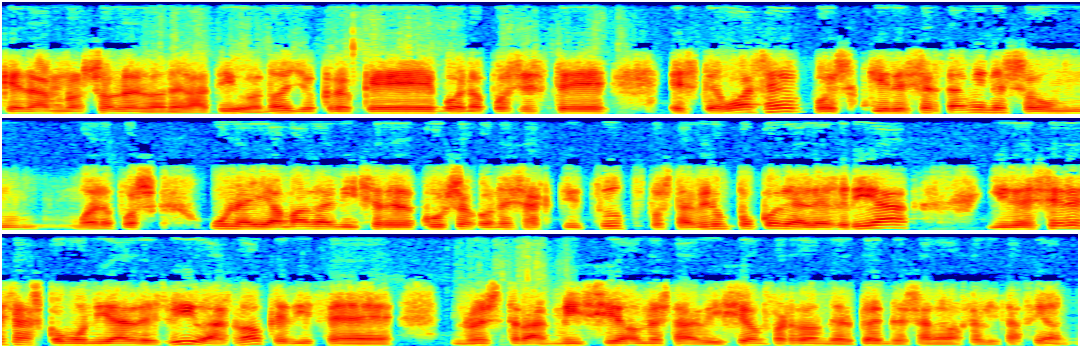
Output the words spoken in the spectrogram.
quedarnos solo en lo negativo, ¿no? Yo creo que, bueno, pues este, este pues quiere ser también eso, un, bueno, pues una llamada a iniciar el curso con esa actitud, pues también un poco de alegría y de ser esas comunidades vivas, ¿no? Que dice nuestra misión, nuestra visión, perdón, del plan de sana evangelización.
